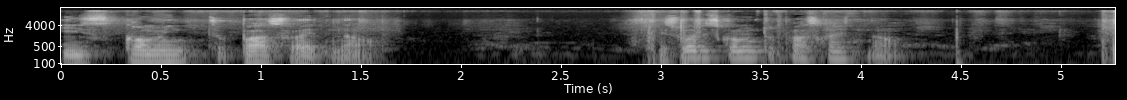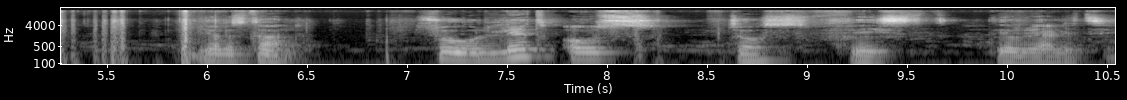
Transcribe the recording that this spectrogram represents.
is coming to pass right now. It's what is coming to pass right now. You understand? So let us just face the reality.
